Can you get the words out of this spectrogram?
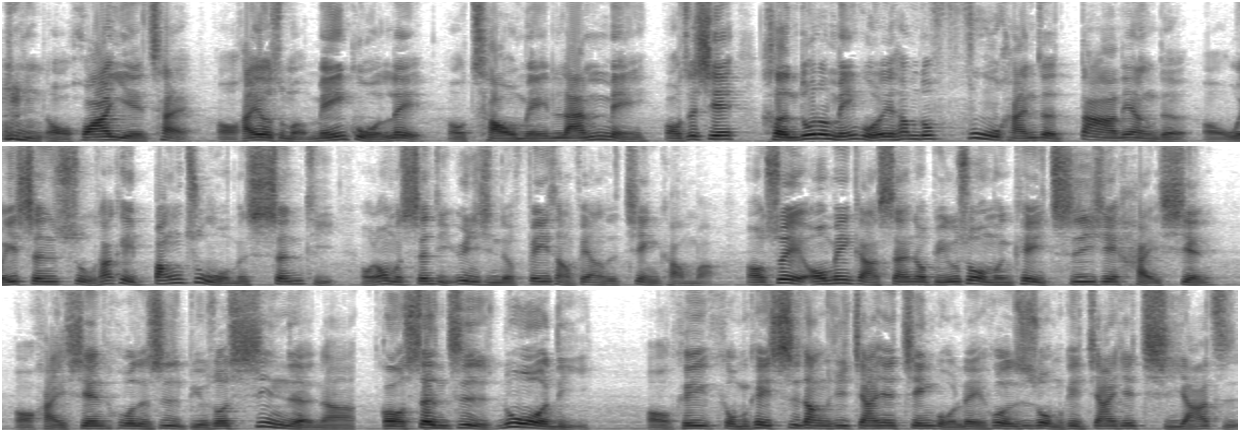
哦、花椰菜。哦，还有什么莓果类哦，草莓、蓝莓哦，这些很多的莓果类，它们都富含着大量的哦维生素，它可以帮助我们身体哦，让我们身体运行得非常非常的健康嘛。哦，所以 Omega 三哦，比如说我们可以吃一些海鲜哦，海鲜或者是比如说杏仁啊哦，甚至酪梨哦，可以我们可以适当的去加一些坚果类，或者是说我们可以加一些奇亚籽。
